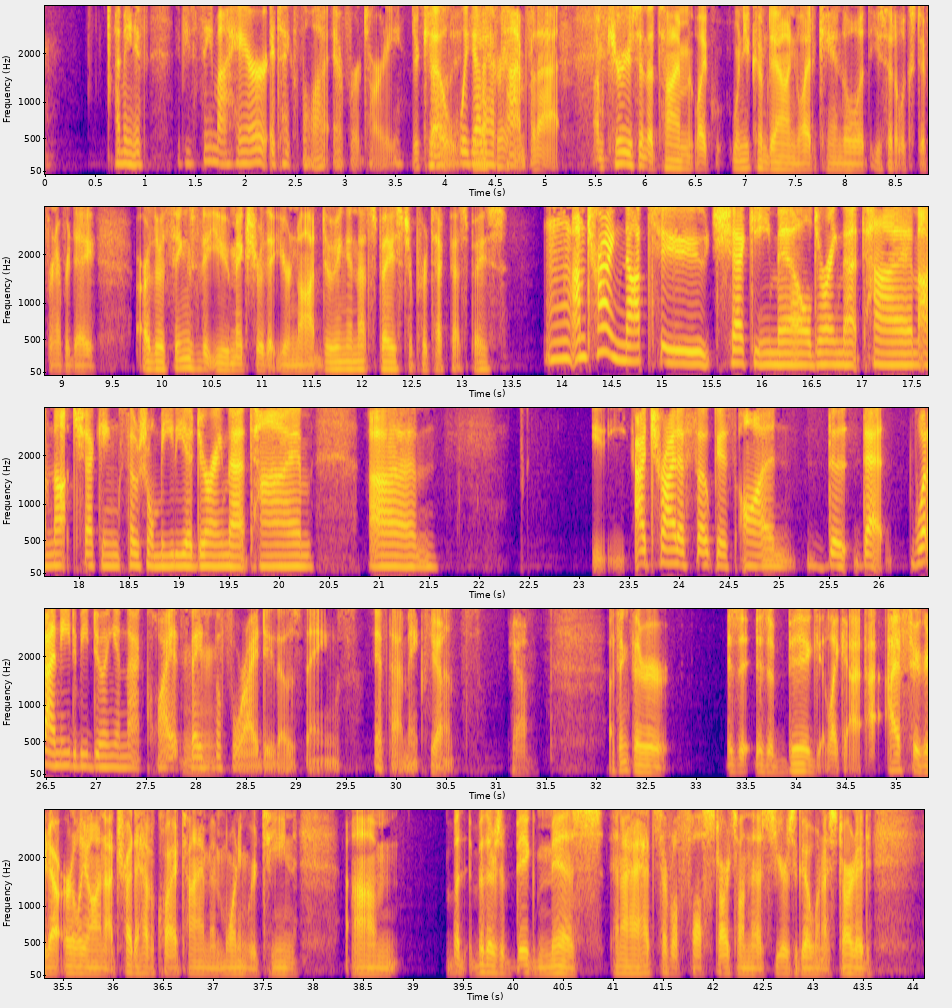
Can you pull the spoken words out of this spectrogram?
I mean if if you've seen my hair it takes a lot of effort Tardy. You're So it. we got to have great. time for that. I'm curious in that time, like when you come down, you light a candle, it, you said it looks different every day. Are there things that you make sure that you're not doing in that space to protect that space? Mm, I'm trying not to check email during that time. I'm not checking social media during that time. Um, I try to focus on the that what I need to be doing in that quiet space before I do those things. If that makes Yeah. sense. Yeah, I think there is a, is a big like I, I figured out early on. I tried to have a quiet time and morning routine, um, but but there's a big miss, and I had several false starts on this years ago when I started,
